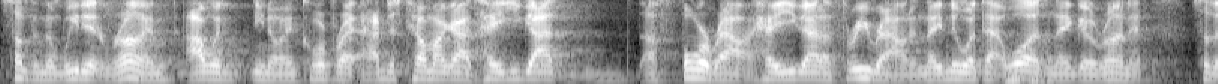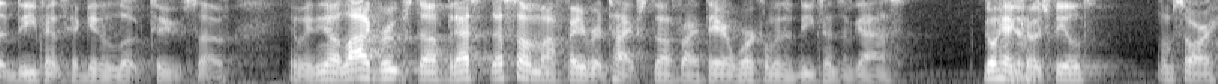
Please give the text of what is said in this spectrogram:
something that we didn't run. I would you know incorporate. I just tell my guys, hey, you got a four route. Hey, you got a three route, and they knew what that mm-hmm. was, and they go run it so that the defense could get a look too. So. It was, you know, a lot of group stuff, but that's that's some of my favorite type stuff right there. Working with the defensive guys. Go ahead, Yeah. Coach Fields. I'm sorry.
